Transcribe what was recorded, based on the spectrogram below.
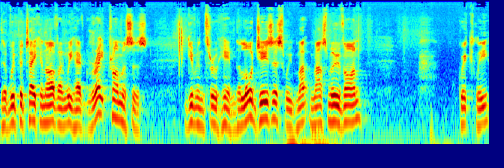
that we've partaken of, and we have great promises given through him. The Lord Jesus, we must move on quickly.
